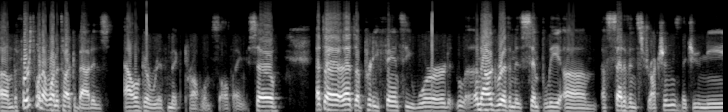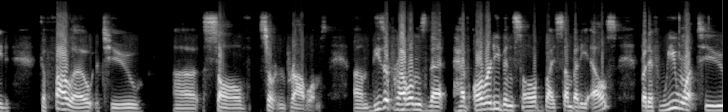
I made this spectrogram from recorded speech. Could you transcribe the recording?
Um, the first one I want to talk about is algorithmic problem solving. So that's a that's a pretty fancy word. An algorithm is simply um, a set of instructions that you need to follow to uh, solve certain problems. Um, these are problems that have already been solved by somebody else, but if we want to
